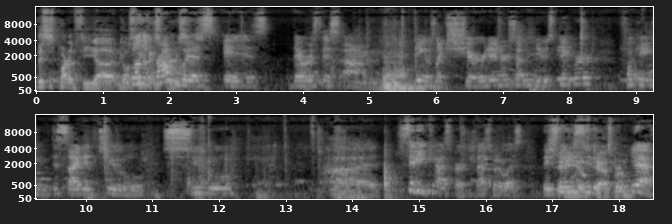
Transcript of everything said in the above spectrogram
this is part of the uh, ghostly well, the problem was is there was this um thing. It was like Sheridan or something newspaper. Fucking decided to sue uh, City Casper. That's what it was. They decided City to of sue- Casper. Yeah,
